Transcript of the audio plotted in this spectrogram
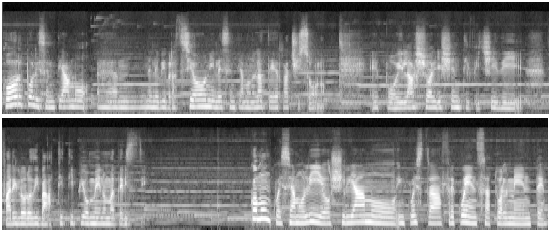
corpo, li sentiamo ehm, nelle vibrazioni, li sentiamo nella terra, ci sono e poi lascio agli scientifici di fare i loro dibattiti più o meno materisti. Comunque siamo lì, oscilliamo in questa frequenza attualmente,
